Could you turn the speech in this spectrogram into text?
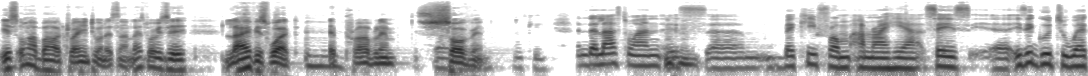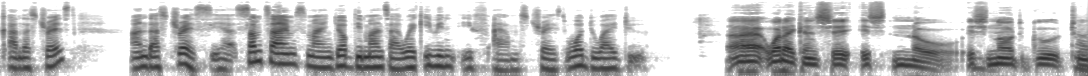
It's all about trying to understand. That's why we say life is what? Mm-hmm. A problem solving. Okay. And the last one Mm-hmm. is um, Becky from Amra here says, uh, is it good to work under stress? Under stress, yeah. Sometimes my job demands I work even if I am stressed. What do I do? Uh, what I can say is no, it's not good to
